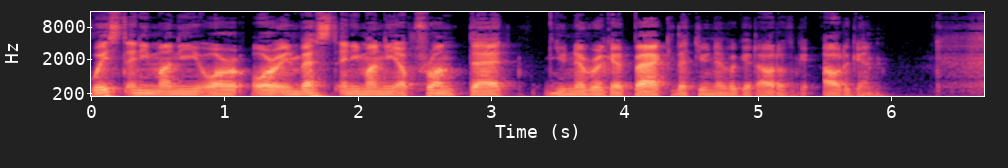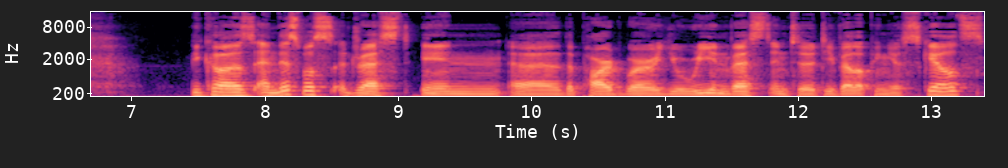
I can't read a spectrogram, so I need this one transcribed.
waste any money or or invest any money upfront that you never get back, that you never get out of out again." Because, and this was addressed in uh, the part where you reinvest into developing your skills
